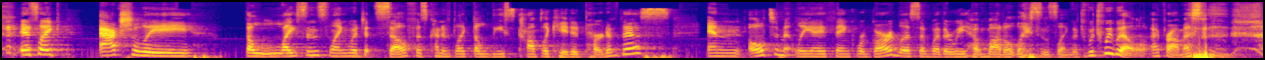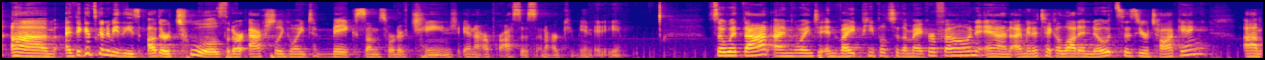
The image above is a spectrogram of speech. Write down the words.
it's like actually the license language itself is kind of like the least complicated part of this. And ultimately, I think, regardless of whether we have model license language, which we will, I promise, um, I think it's going to be these other tools that are actually going to make some sort of change in our process in our community. So, with that, I'm going to invite people to the microphone and I'm going to take a lot of notes as you're talking. Um,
